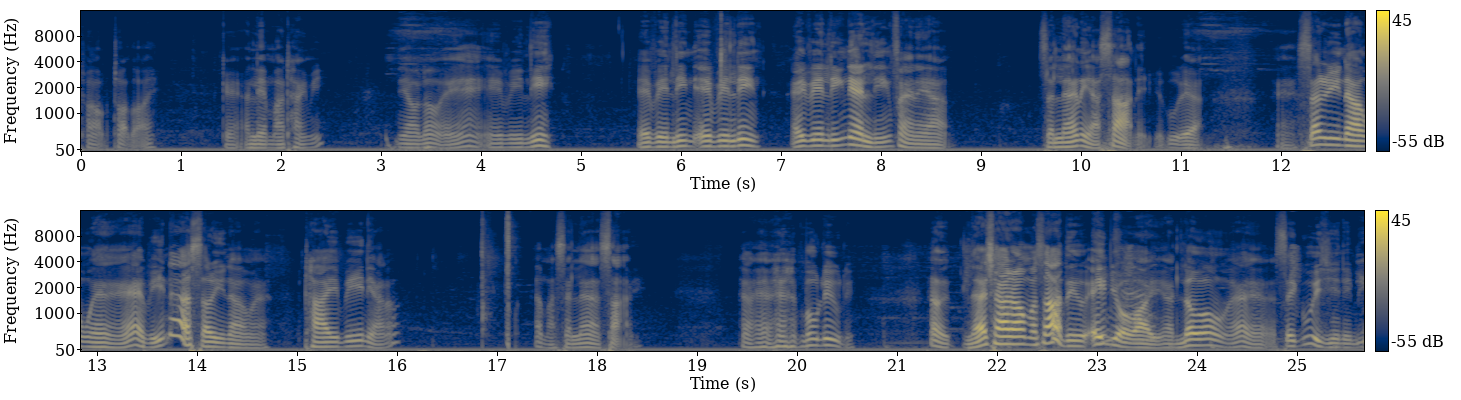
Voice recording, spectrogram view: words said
ထွက်ထွက်သွားပြီကဲအလယ်မှာထိုင်ပြီညောင်လုံးအဲ Evelyn Evelyn Evelyn Avin Link နဲ့ Link Fan တွေကဇလန်းတွေကစနေပြီအခုတည်းကအဲ Serena 1အဲ Vina Serena 1ထိုင်ပေးနေရနော်အဲ့မှာဇလန်းကစပြီဟဲ့ဟဲ့မဟုတ်လေလေဟဲ့လက်ချာတော့မစသေးဘူးအိပ်ပျော်သွားပြီလုံအောင်အဲစိတ်ကူးရင်းနေပြီ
